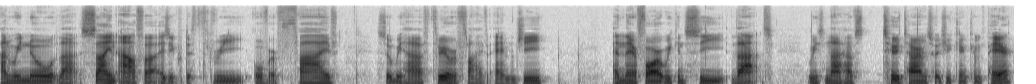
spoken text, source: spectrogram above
And we know that sine alpha is equal to 3 over 5 so we have 3 over 5 mg and therefore we can see that we now have two terms which we can compare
